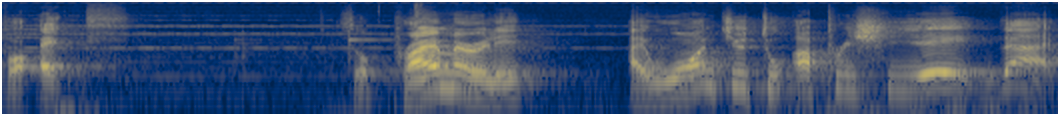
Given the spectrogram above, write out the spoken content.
for x. So primarily, I want you to appreciate that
